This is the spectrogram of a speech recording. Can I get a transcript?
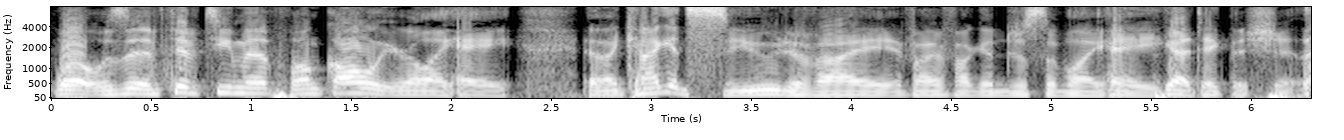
what was it a 15 minute phone call where you're like hey like can i get sued if i if i fucking just am like hey you gotta take this shit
